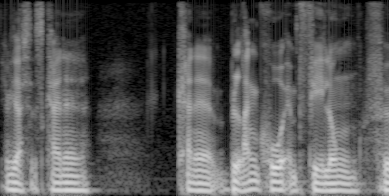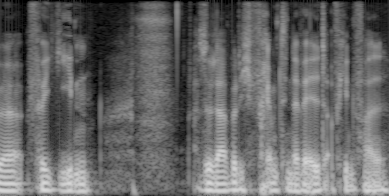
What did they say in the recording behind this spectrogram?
wie gesagt, es ist keine, keine Blanko-Empfehlung für, für jeden. Also da würde ich Fremd in der Welt auf jeden Fall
